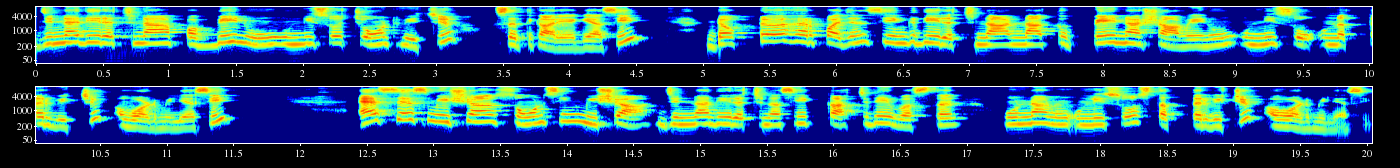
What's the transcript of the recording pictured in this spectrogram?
ਜਿਨ੍ਹਾਂ ਦੀ ਰਚਨਾ ਪੱਬੀ ਨੂੰ 1964 ਵਿੱਚ ਸਤਿਕਾਰਿਆ ਗਿਆ ਸੀ। ਡਾਕਟਰ ਹਰਭਜਨ ਸਿੰਘ ਦੀ ਰਚਨਾ ਨਾ ਧੁੱਪੇ ਨਾ ਛਾਵੇਂ ਨੂੰ 1969 ਵਿੱਚ ਅਵਾਰਡ ਮਿਲਿਆ ਸੀ। ਐਸ ਐਸ ਮਿਸ਼ਾ, ਸੋਹਣ ਸਿੰਘ ਮਿਸ਼ਾ ਜਿਨ੍ਹਾਂ ਦੀ ਰਚਨਾ ਸੀ ਕੱਚ ਦੇ ਵਸਤਰ, ਉਹਨਾਂ ਨੂੰ 1977 ਵਿੱਚ ਅਵਾਰਡ ਮਿਲਿਆ ਸੀ।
